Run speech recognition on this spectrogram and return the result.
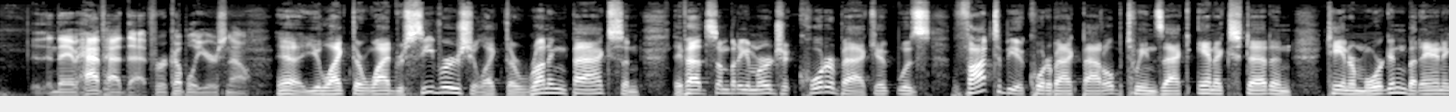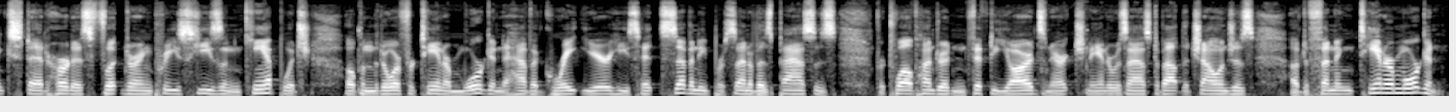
and they have had that for a couple of years now. Yeah, you like their wide receivers, you like their running backs, and they've had somebody emerge at quarterback. It was thought to be a quarterback battle between Zack Annexstad and Tanner Morgan, but Anixted hurt his foot during preseason camp, which opened the door for Tanner Morgan to have a great year. He's hit 70% of his passes for 1,250 yards, and Erik Chinander was asked about the challenges of defending Tanner Morgan.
